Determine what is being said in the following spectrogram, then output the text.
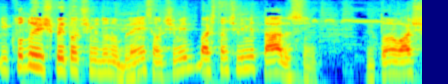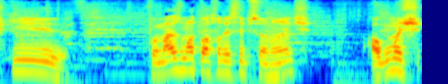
E com todo respeito ao time do Nublense, é um time bastante limitado, assim. Então eu acho que foi mais uma atuação decepcionante algumas,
